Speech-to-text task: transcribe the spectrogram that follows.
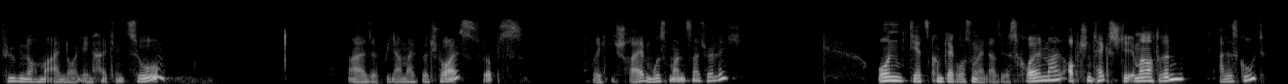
fügen nochmal einen neuen Inhalt hinzu. Also wieder Multiple Choice. Ups. Richtig schreiben muss man es natürlich. Und jetzt kommt der große Moment. Also wir scrollen mal. Option Text steht immer noch drin. Alles gut.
